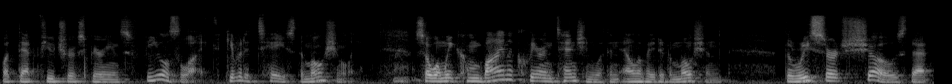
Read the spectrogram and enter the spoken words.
what that future experience feels like? Give it a taste emotionally. So when we combine a clear intention with an elevated emotion, the research shows that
